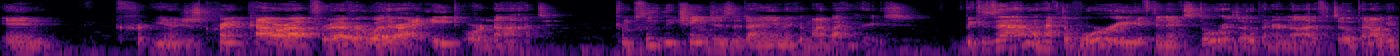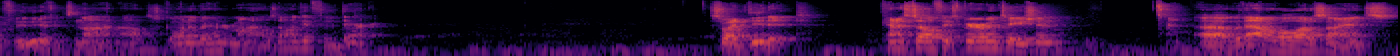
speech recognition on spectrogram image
and cr- you know just crank power out forever, whether I ate or not, completely changes the dynamic of my bike race. Because then I don't have to worry if the next door is open or not. If it's open, I'll get food. If it's not, I'll just go another hundred miles and I'll get food there. So I did it, kind of self experimentation, uh, without a whole lot of science,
